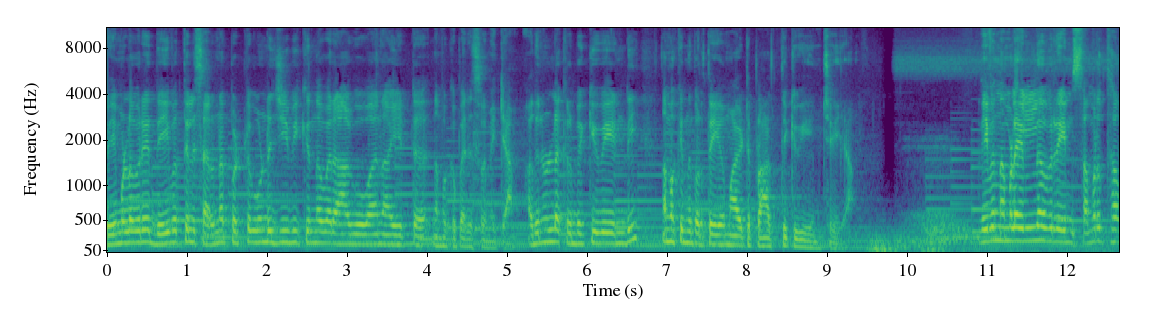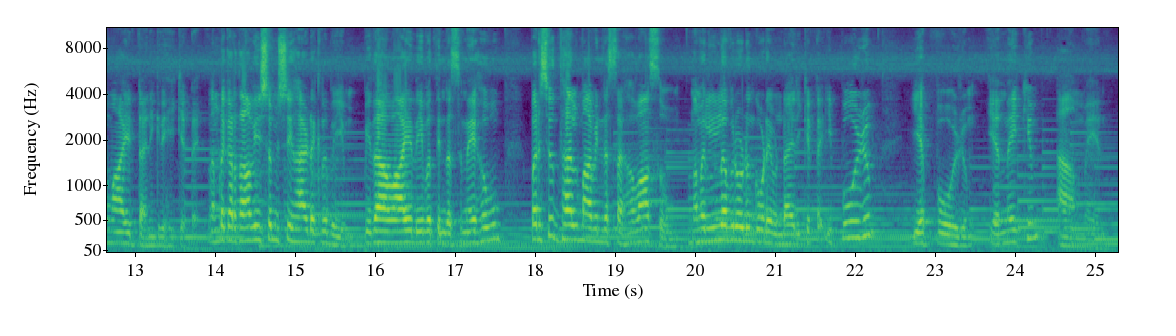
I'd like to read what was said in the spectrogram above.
പ്രിയമുള്ളവരെ ദൈവത്തിൽ ശരണപ്പെട്ടുകൊണ്ട് ജീവിക്കുന്നവരാകുവാനായിട്ട് നമുക്ക് പരിശ്രമിക്കാം. അതിനുള്ള കൃപയ്ക്ക് വേണ്ടി നമുക്കിന്ന് പ്രത്യേകമായിട്ട് പ്രാർത്ഥിക്കുകയും ചെയ്യാം. ദൈവം നമ്മളെല്ലാവരെയും സമൃദ്ധമായിട്ട് അനുഗ്രഹിക്കട്ടെ. നമ്മുടെ കർത്താവീശംശിഹായുടെ കൃപയും പിതാവായ ദൈവത്തിന്റെ സ്നേഹവും പരിശുദ്ധാത്മാവിന്റെ സഹവാസവും നമ്മളെല്ലാവരോടും കൂടെ ഉണ്ടായിരിക്കട്ടെ. ഇപ്പോഴും എപ്പോഴും എന്നേക്കും ആമേൻ.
